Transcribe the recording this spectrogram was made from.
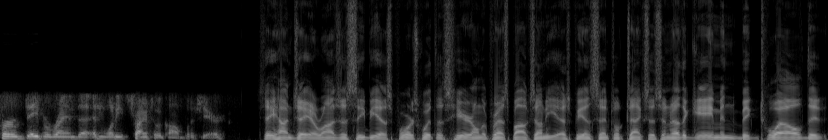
for Dave Aranda and what he's trying to accomplish here. Shehan Jeyarajah, CBS Sports, with us here on the press box on ESPN Central Texas. Another game in the Big 12 that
